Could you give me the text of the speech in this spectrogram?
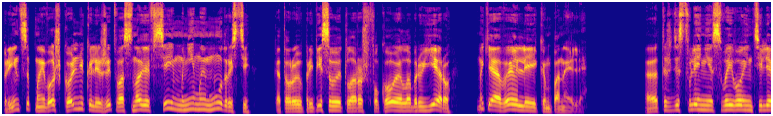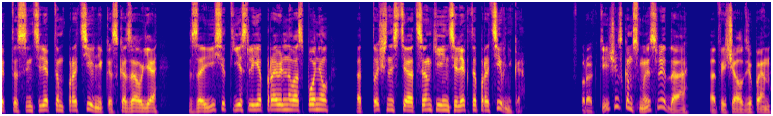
Принцип моего школьника лежит в основе всей мнимой мудрости, которую приписывают Ларош-Фуко и Лабрюеру, Макиавелли и Компанелли. Отождествление своего интеллекта с интеллектом противника, сказал я, зависит, если я правильно вас понял, от точности оценки интеллекта противника. В практическом смысле, да, отвечал Дюпен.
